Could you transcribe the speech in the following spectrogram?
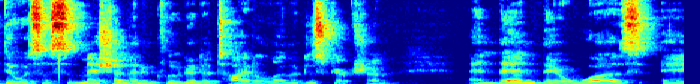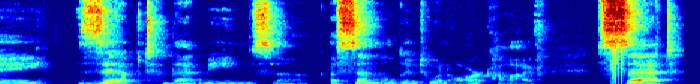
there was a submission that included a title and a description, and then there was a zipped, that means uh, assembled into an archive, set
